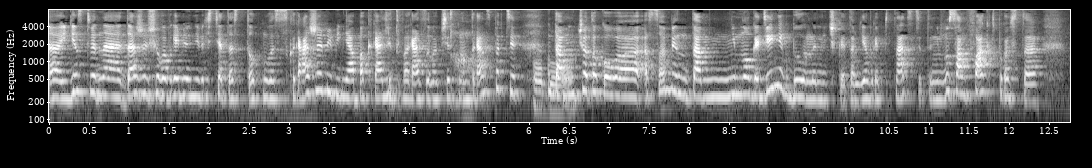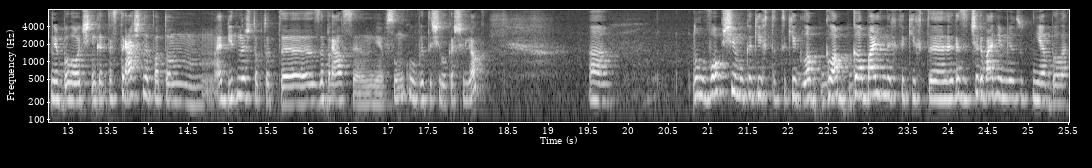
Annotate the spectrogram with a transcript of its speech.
Э, единственное, даже еще во время университета столкнулась с кражами, меня обокрали два раза в общественном транспорте. Ого. Там ничего такого особенного, там немного денег было наличкой, там евро 15, это не, ну сам факт просто, мне было очень как-то страшно, потом обидно, что кто-то забрался мне в сумку, вытащил кошелек. Ну, в общем, каких-то таких глоб- глоб- глобальных каких-то разочарований у меня тут не было.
